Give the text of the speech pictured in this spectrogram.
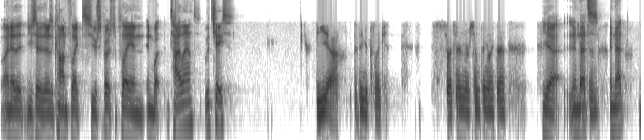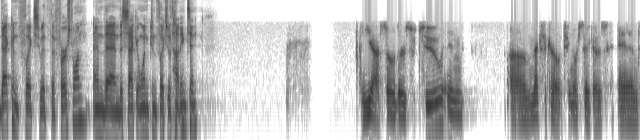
I know that you said that there's a conflict. So you're supposed to play in, in what, Thailand with Chase? Yeah. I think it's like Satun or something like that. Yeah. And Satun. that's, and that, that conflicts with the first one. And then the second one conflicts with Huntington. Yeah. So there's two in um, Mexico, two NORCECAs, and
